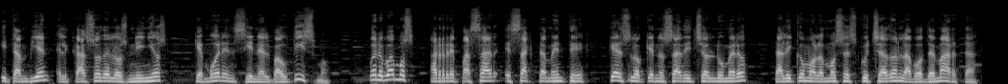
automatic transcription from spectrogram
y también el caso de los niños que mueren sin el bautismo. Bueno, vamos a repasar exactamente qué es lo que nos ha dicho el número, tal y como lo hemos escuchado en la voz de Marta.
